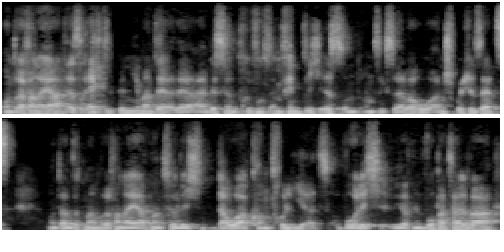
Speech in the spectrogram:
Und Referendariat erst recht. Ich bin jemand, der, der ein bisschen prüfungsempfindlich ist und, und sich selber hohe Ansprüche setzt. Und dann wird man im Referendariat natürlich dauerkontrolliert. Obwohl ich, wie gesagt, in Wuppertal war,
